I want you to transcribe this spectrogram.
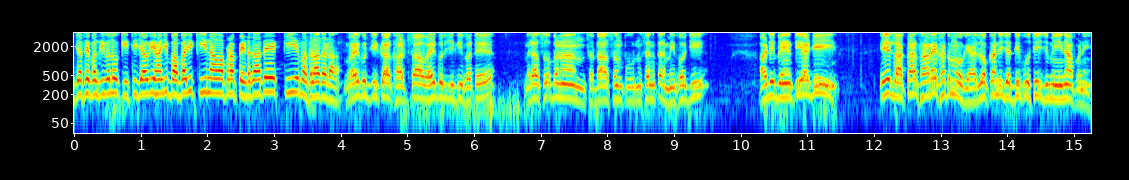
ਜਥੇਬੰਦੀ ਵੱਲੋਂ ਕੀਤੀ ਜਾਊਗੀ। ਹਾਂਜੀ, ਬਾਬਾ ਜੀ, ਕੀ ਨਾਮ ਆਪਣਾ ਪਿੰਡ ਦਾ ਤੇ ਕੀ ਇਹ ਮਸਲਾ ਤੁਹਾਡਾ? ਵਾਹਿਗੁਰੂ ਜੀ ਕਾ ਖਾਲਸਾ, ਵਾਹਿਗੁਰੂ ਜੀ ਕੀ ਫਤਿਹ। ਮੇਰਾ ਸ਼ੁਭ ਨਾਮ ਸਰਦਾਰ ਸੰਪੂਰਨ ਸਿੰਘ ਧਰਮੀ ਫੌਜੀ। ਸਾਡੀ ਬੇਨਤੀ ਹੈ ਜੀ, ਇਹ ਇਲਾਕਾ ਸਾਰੇ ਖਤਮ ਹੋ ਗਿਆ। ਲੋਕਾਂ ਦੀ ਜੱਦੀ ਪੁਸ਼ਤੀ ਜ਼ਮੀਨ ਆਪਣੀ।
